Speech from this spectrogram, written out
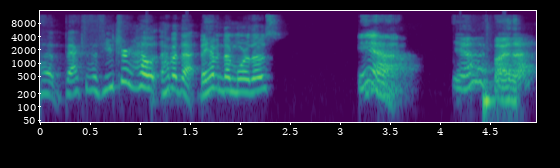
uh, Back to the Future. How how about that? They haven't done more of those. Yeah, yeah, I buy that.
